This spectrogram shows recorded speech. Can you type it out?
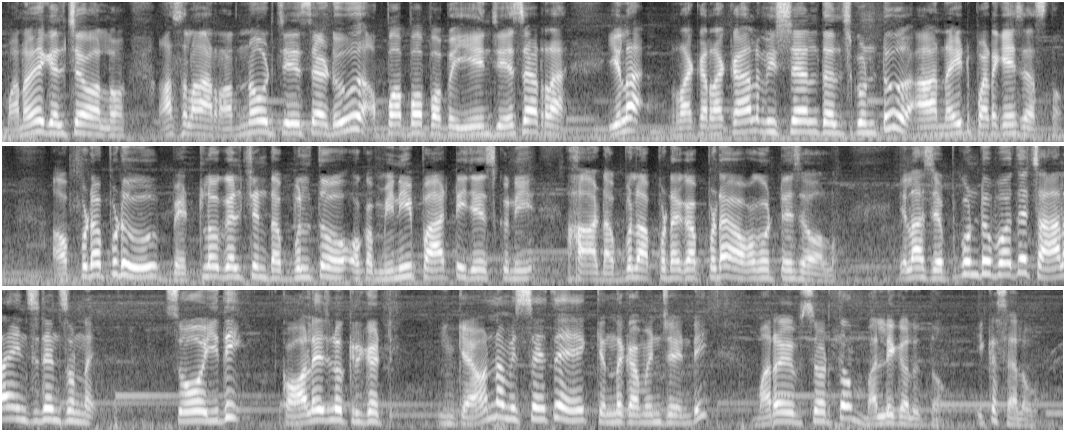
మనమే గెలిచేవాళ్ళం. అసలు ఆ రన్అట్ చేశాడు అప్పాపాప ఏం చేశాడ్రా? ఇలా రకరకాల విషయాలు తలుచుకుంటూ ఆ నైట్ పడకేసేస్తాం అప్పుడప్పుడు బెట్లో గెలిచిన డబ్బులతో ఒక మినీ పార్టీ చేసుకుని ఆ డబ్బులు అప్పటికప్పుడే అవగొట్టేసేవాళ్ళం. ఇలా చెప్పుకుంటూ పోతే చాలా ఇన్సిడెంట్స్ ఉన్నాయి. సో ఇది కాలేజ్లో క్రికెట్. ఇంకేమన్నా మిస్ అయితే కింద కమెంట్ చేయండి. మరో ఎపిసోడ్తో మళ్ళీ కలుద్దాం. ఇక సెలవు.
